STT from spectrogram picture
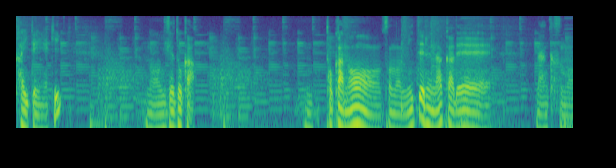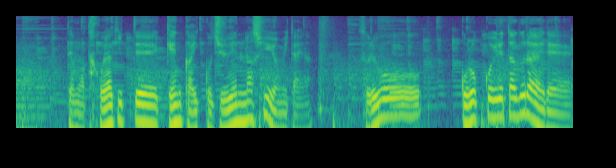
回転焼きのお店とか。とかのその見てる中でなんかそのでもたこ焼きって原価1個10円らしいよみたいな。それを56個入れたぐらいで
